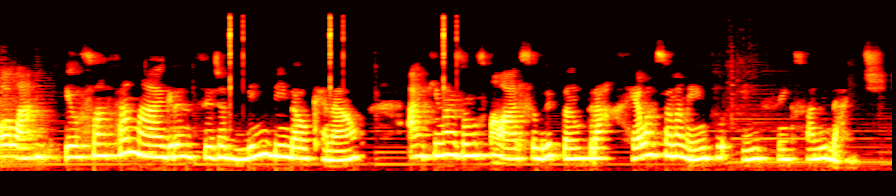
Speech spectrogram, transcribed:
Olá, eu sou a Samagra, seja bem-vinda ao canal. Aqui nós vamos falar sobre Tantra, relacionamento e sexualidade.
